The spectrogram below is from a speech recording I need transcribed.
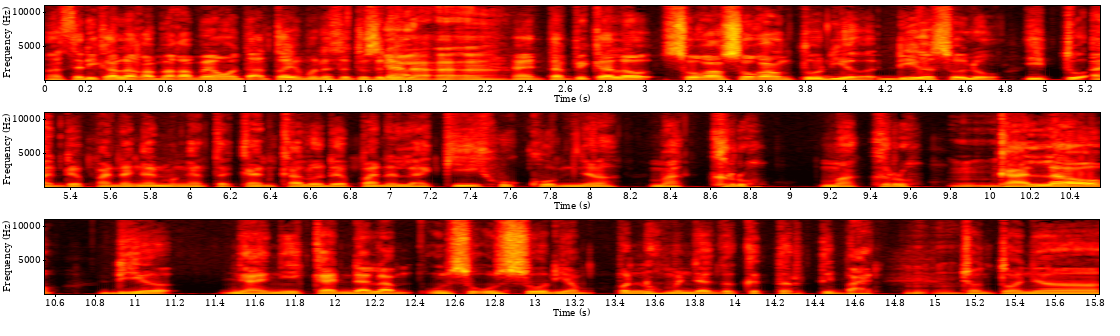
Ha, tadi kalau ramai-ramai orang tak tahu yang mana satu sedap. Yalah, uh-uh. kan? Tapi kalau seorang-seorang tu dia, dia solo. Itu ada pandangan mengatakan kalau depan lelaki hukumnya makruh makruh. Mm-hmm. Kalau dia nyanyikan dalam unsur-unsur yang penuh menjaga ketertiban. Mm-mm. Contohnya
